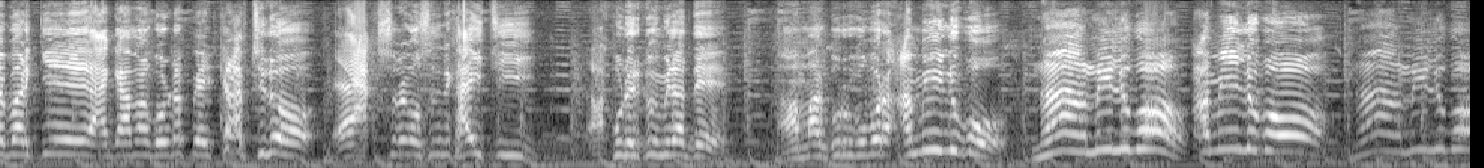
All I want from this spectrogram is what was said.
এবার কি আগে আমার গরুটা পেট খারাপ ছিল? একশো টাকা ওষুধ খাইছি। এখন এরকম মিলা দে। আমার গরুর গোবর আমি লুবো। না আমি লুবো। আমি লুবো। না আমি লুবো।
